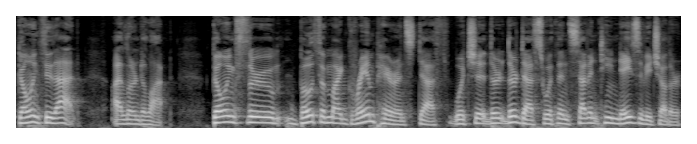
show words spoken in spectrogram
going through that, I learned a lot. Going through both of my grandparents' death, which uh, their, their deaths within 17 days of each other,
